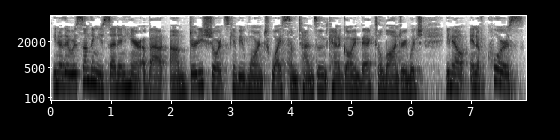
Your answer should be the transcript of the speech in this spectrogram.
you know, there was something you said in here about um, dirty shorts can be worn twice sometimes, and kind of going back to laundry, which you know, and of course,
